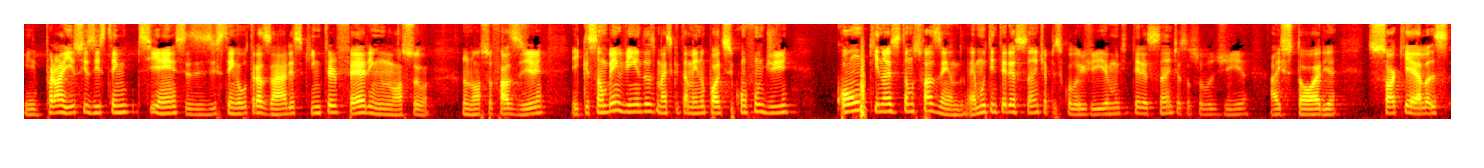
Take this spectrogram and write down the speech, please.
E para isso existem ciências, existem outras áreas que interferem no nosso, no nosso fazer e que são bem-vindas, mas que também não pode se confundir com o que nós estamos fazendo. É muito interessante a psicologia, é muito interessante a sociologia, a história, só que elas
